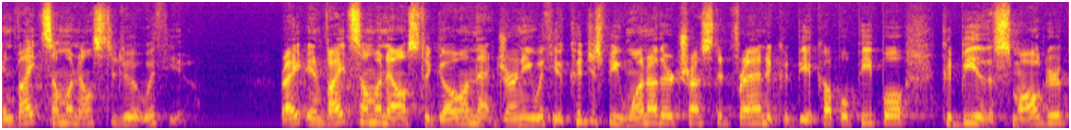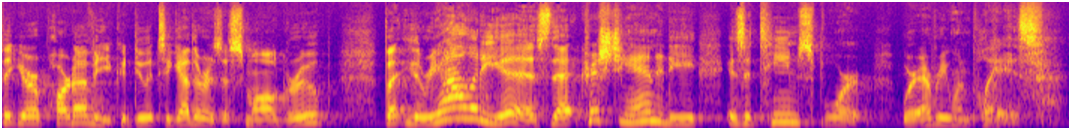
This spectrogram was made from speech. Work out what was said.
invite someone else to do it with you right? Invite someone else to go on that journey with you. It could just be one other trusted friend. It could be a couple people. It could be the small group that you're a part of and you could do it together as a small group. But the reality is that christianity is a team sport where everyone plays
